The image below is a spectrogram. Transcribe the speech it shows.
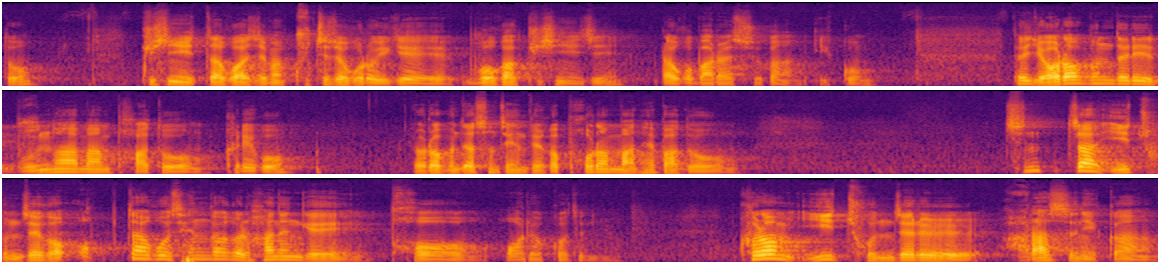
또 귀신이 있다고 하지만 구체적으로 이게 무엇가 귀신이지라고 말할 수가 있고. 근데 여러분들이 문화만 봐도 그리고 여러분들 선생님들과 포럼만 해봐도 진짜 이 존재가 없다고 생각을 하는 게 더 어렵거든요. 그럼 이 존재를 알았으니까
